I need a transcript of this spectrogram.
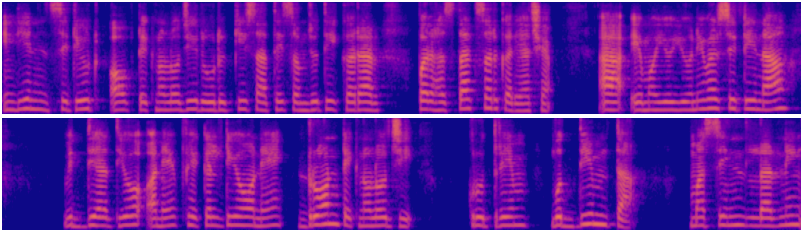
Indian institute of technology Roorkee સાથે સમજૂતી કરાર પર હસ્તાક્ષર કર્યા છે. આ એમઓયુ યુનિવર્સિટીના વિદ્યાર્થીઓ અને ફેકલ્ટીઓને ડ્રોન ટેકનોલોજી કૃત્રિમ બુદ્ધિમત્તા મશીન લર્નિંગ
